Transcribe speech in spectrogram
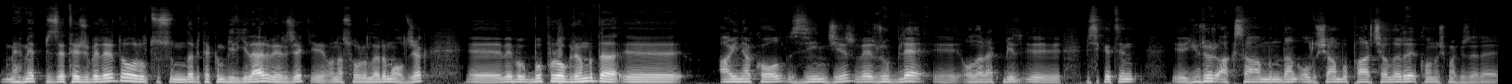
Mehmet bize tecrübeleri doğrultusunda bir takım bilgiler verecek. E, ona sorularım olacak. Ve bu, programı da ayna kol, zincir ve ruble olarak bir bisikletin yürür aksamından oluşan bu parçaları konuşmak üzere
